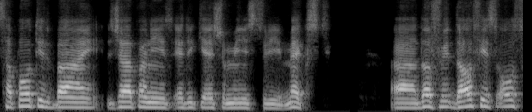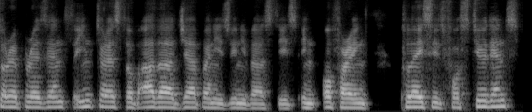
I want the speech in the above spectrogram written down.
supported by Japanese Education Ministry, MEXT, uh, the, office also represents the interest of other Japanese universities in offering places for students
